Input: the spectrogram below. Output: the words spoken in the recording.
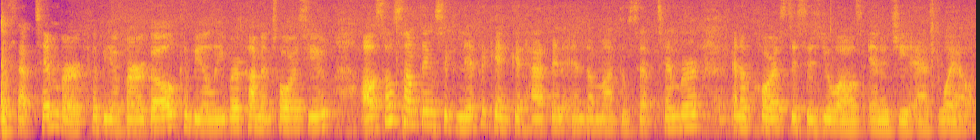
September could be a Virgo, could be a Libra coming towards you. Also, something significant could happen in the month of September. And of course, this is you all's energy as well.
